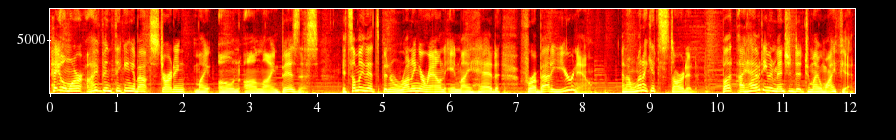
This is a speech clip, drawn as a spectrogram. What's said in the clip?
Hey Omar, I've been thinking about starting my own online business. It's something that's been running around in my head for about a year now, and I want to get started, but I haven't even mentioned it to my wife yet.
